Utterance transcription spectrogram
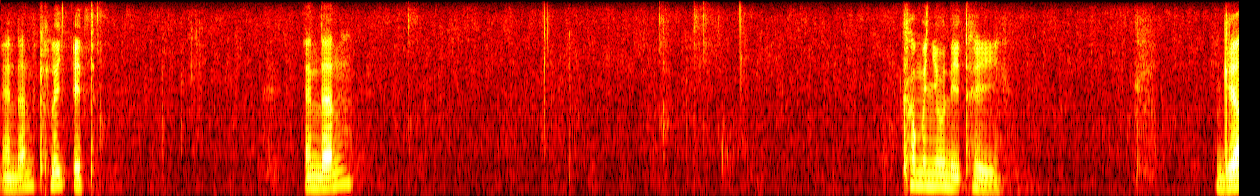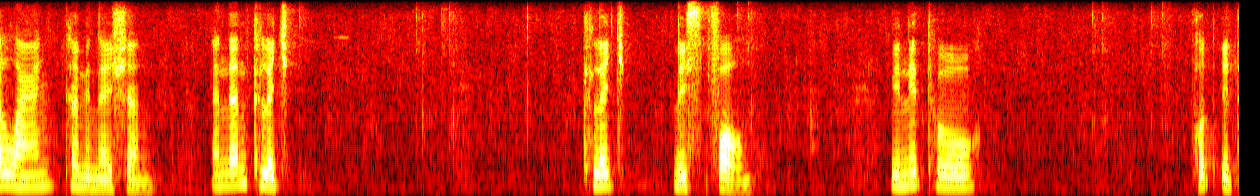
and then click it. And then community get line termination and then click click this form. We need to put it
